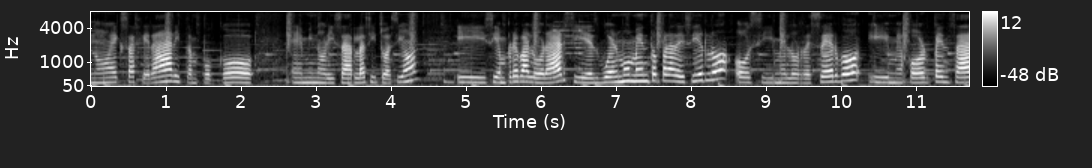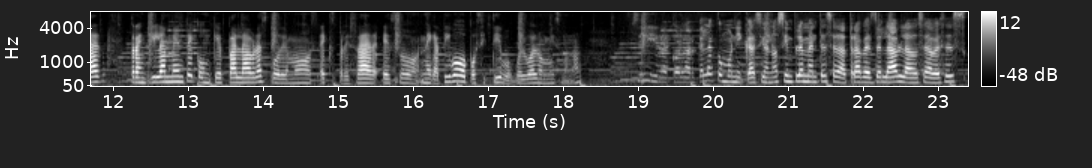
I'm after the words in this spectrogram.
No exagerar y tampoco eh, minorizar la situación y siempre valorar si es buen momento para decirlo o si me lo reservo y mejor pensar tranquilamente con qué palabras podemos expresar eso negativo o positivo, vuelvo a lo mismo, ¿no? Sí, recordar que la comunicación no simplemente se da a través del habla, o sea, a veces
